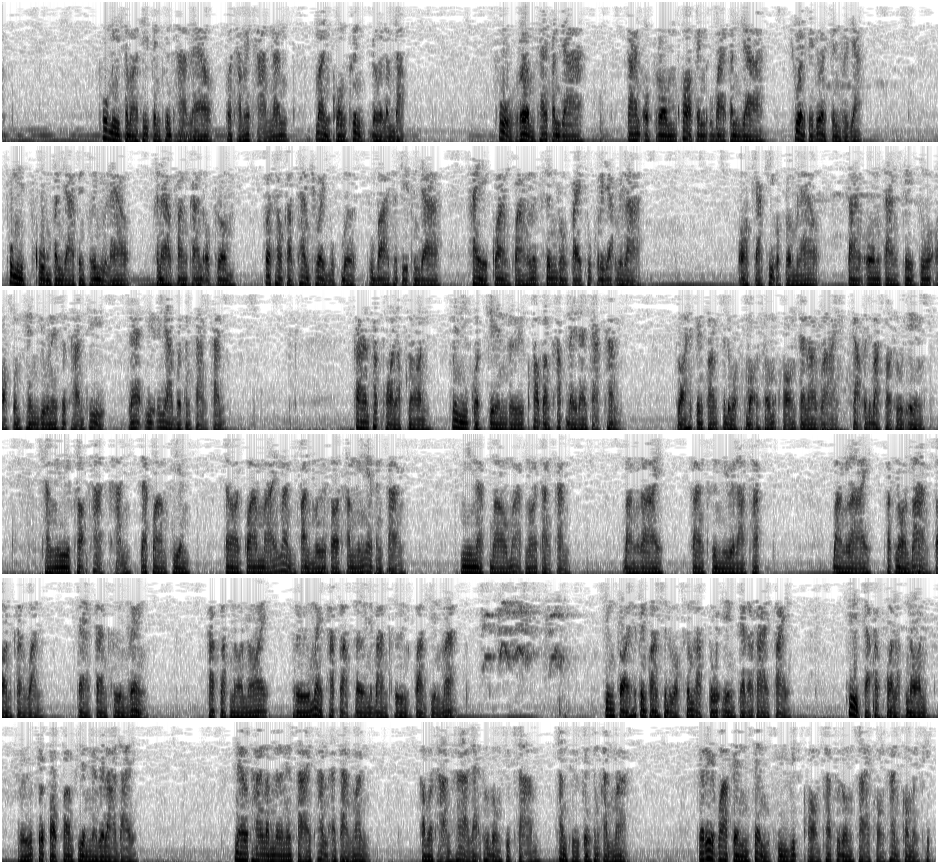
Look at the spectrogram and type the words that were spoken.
ผู้มีสมาธิเป็นพื้นฐานแล้วก็ทำให้ฐานนั้นมั่นคงขึ้นโดยลำดับ ผู้เริ่มใช้ปัญญา การอบรมก็เป็นอุบายปัญญาช่วยไปด้วยเป็นระยะ ผู้มีภูมิปัญญาเป็นพื้นอยู่แล้วขณะฟังการอบรม ก็เท่ากับท่านช่วยบุกเบิก อุบายสติปัญญาให้กว้างกวางลึกซึ้งลงไปทุกระยะเวลา ออกจากที่อบรมแล้ว ต่างองค์ต่างเกตัวออกบำเพ็ญอยู่ในสถานที่และอิริยาบถต่างๆกัน การพักผ่อนหลับนอนไม่มีกฎเกณฑ์หรือข้อบังคับใด ๆ จากท่านปล่อยให้เป็นความสะดวกเหมาะสมของแต่ละรายจะปฏิบัติต่อตัวเอง ทั้งนี้เพราะธาตุขันและความเพียร ตลอดความหมายมั่นฟันมือต่อทำในแง่ต่างๆ มีหนักเบามากน้อยต่างกัน บางรายกลางคืนมีเวลาพัก บางรายพักนอนบ้างตอนกลางวัน แต่กลางคืนเร่ง พักหลับนอนน้อย หรือไม่พักหลับเลยในบางคืนความเพียรมาก จึงปล่อยให้เป็นความสะดวกสำหรับตัวเองแต่ละรายไป ที่จะพักผ่อนหลับนอนหรือประกอบความเพียรในเวลาใด แนวทางดำเนินในสายท่านอาจารย์มั่น กรรมฐานห้าและทุดงสิบสามท่านถือเป็นสำคัญมาก จะเรียกว่าเป็นเส้นชีวิตของพระธุดงสายของท่านก็ไม่ผิด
